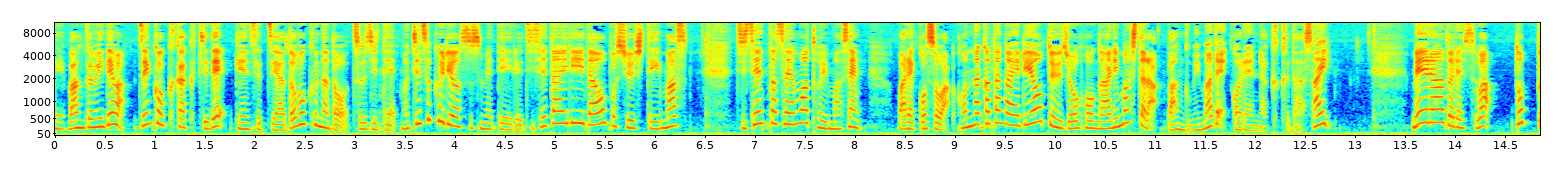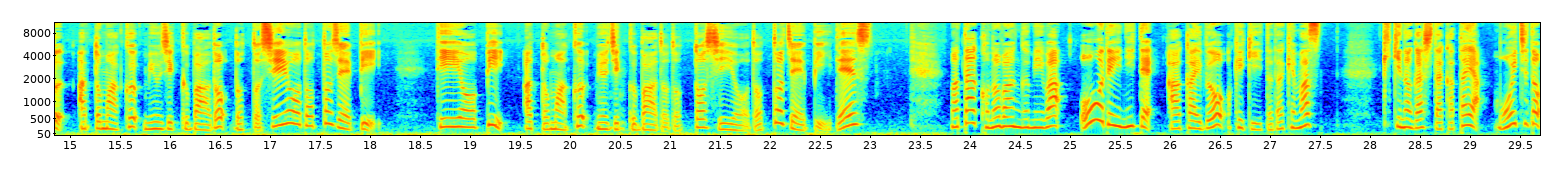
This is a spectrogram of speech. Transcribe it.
えー番組では全国各地で建設や土木などを通じてまちづくりを進めている次世代リーダーを募集しています。次戦他戦は問いません。我こそはこんな方がいるよという情報がありましたら番組までご連絡ください。メールアドレスはトップアットマークミュージックバード .co.jp top アットマークミュージックバード .co.jp です。またこの番組はオーディにてアーカイブをお聞きいただけます。聞き逃した方やもう一度お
